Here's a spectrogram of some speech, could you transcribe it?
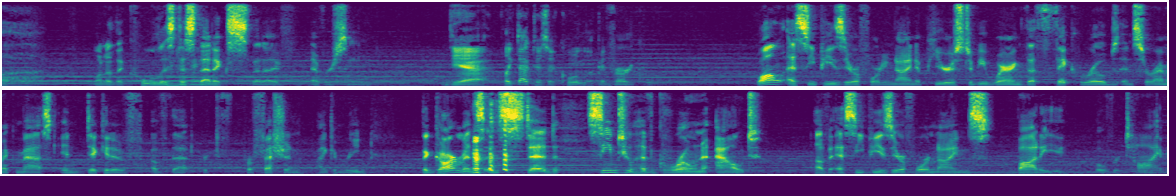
Ah, one of the coolest aesthetics that I've ever seen. Yeah, like doctors are cool looking. Very cool. While SCP-049 appears to be wearing the thick robes and ceramic mask indicative of that pr- profession, I can read, the garments instead seem to have grown out of SCP-049's body over time.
